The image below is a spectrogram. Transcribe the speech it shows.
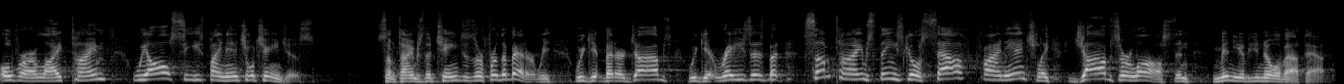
Over our lifetime, we all see financial changes. Sometimes the changes are for the better. We, we get better jobs, we get raises, but sometimes things go south financially. Jobs are lost, and many of you know about that.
